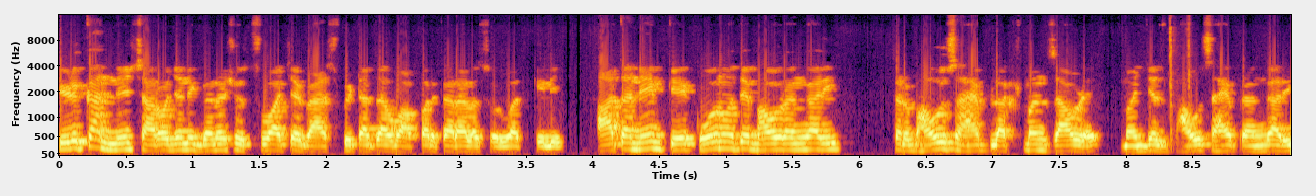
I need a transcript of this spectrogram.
टिळकांनी सार्वजनिक गणेश उत्सवाच्या व्यासपीठाचा वापर करायला सुरुवात केली. आता नेमके कोण होते भाऊ रंगारी? तर भाऊसाहेब लक्ष्मण जावळे म्हणजेच भाऊसाहेब रंगारी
